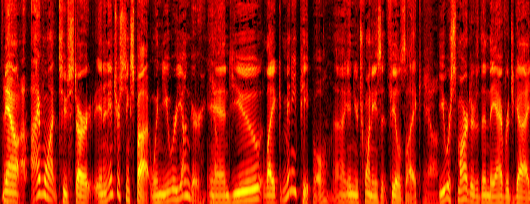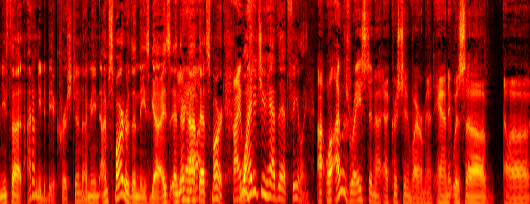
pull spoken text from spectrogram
Thank now, you. I want to start in an interesting spot when you were younger, yeah. and you, like many people uh, in your 20s, it feels like, yeah. you were smarter than the average guy, and you thought, I don't need to be a Christian. I mean, I'm smarter than these guys, and they're yeah, not that smart. I Why was, did you have that feeling? Uh, well, I was raised in a, a Christian environment, and it was. Uh, uh,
